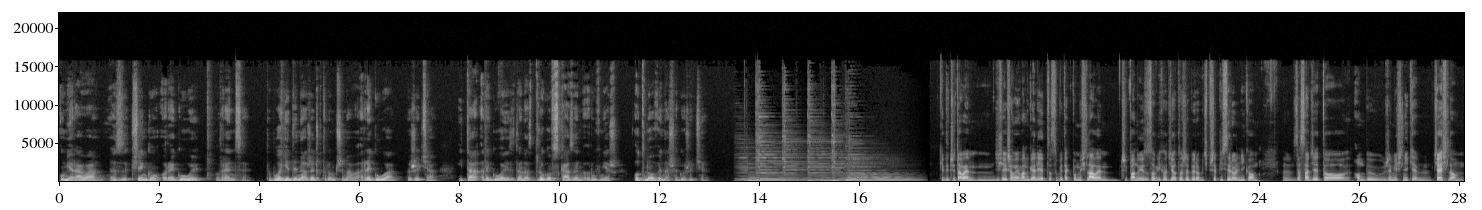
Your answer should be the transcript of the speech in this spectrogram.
umierała z księgą o reguły w ręce. To była jedyna rzecz, którą trzymała reguła życia. I ta reguła jest dla nas drogowskazem również odnowy naszego życia. Kiedy czytałem dzisiejszą Ewangelię, to sobie tak pomyślałem, czy Panu Jezusowi chodzi o to, żeby robić przepisy rolnikom. W zasadzie to on był rzemieślnikiem, cieślą,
